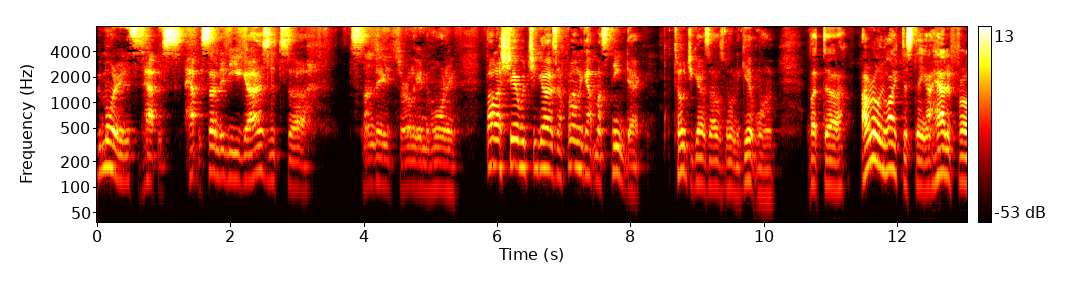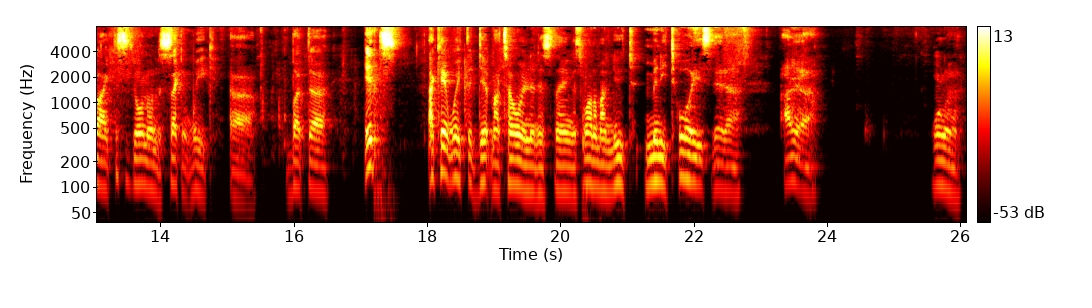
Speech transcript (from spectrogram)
Good morning. This is happy happy Sunday to you guys. It's uh Sunday. It's early in the morning. Thought I'd share with you guys. I finally got my Steam Deck. I told you guys I was going to get one, but uh, I really like this thing. I had it for like this is going on the second week, uh, but uh, it's I can't wait to dip my toe into this thing. It's one of my new mini toys that uh, I uh, want to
